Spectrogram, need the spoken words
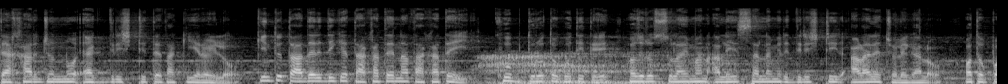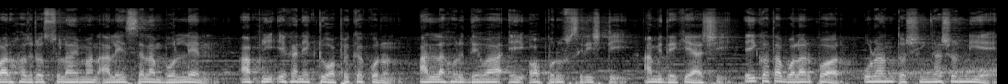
দেখার জন্য এক দৃষ্টিতে তাকিয়ে রইল। কিন্তু তাদের দিকে তাকাতে না তাকাতেই খুব দ্রুত গতিতে হজরত সুলাইমান আলিহিসাল্লামের দৃষ্টির আড়ালে চলে গেল। অতঃপর হজরত সুলাইমান আলিহিসাল্লাম বললেন, আপনি এখানে একটু অপেক্ষা করুন। আল্লাহর দেওয়া এই অপরূপ সৃষ্টি, আমি দেখে আসি। এই কথা বলার পর উড়ান্ত সিংহাসন নিয়ে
